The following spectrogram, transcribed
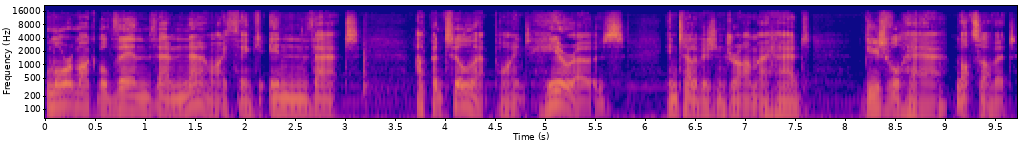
More remarkable then than now, I think, in that up until that point, heroes in television drama had beautiful hair, lots of it,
